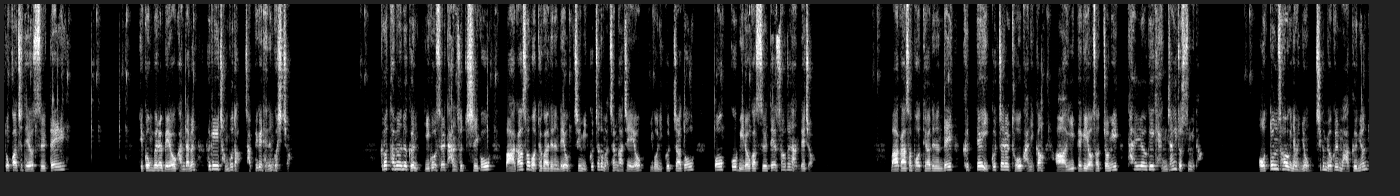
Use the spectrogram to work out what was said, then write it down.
똑같이 되었을 때 뒷공배를 메어 간다면 흑이 전부 다 잡히게 되는 것이죠. 그렇다면 흑은 이곳을 단수치고 막아서 버텨가야 되는데요. 지금 입구자도 마찬가지예요. 이건 입구자도 뻗고 밀어갔을 때 수상전이 안 되죠. 막아서 버텨야 되는데 그때 입구자를 두어 가니까 아, 이 100의 6점이 탄력이 굉장히 좋습니다. 어떤 상황이냐면요. 지금 여기를 막으면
